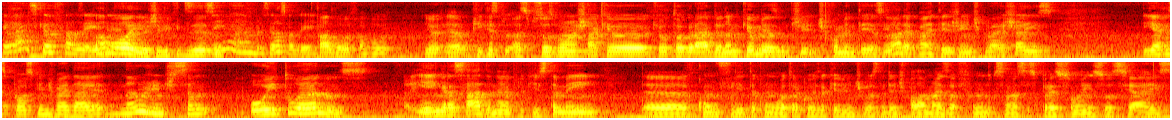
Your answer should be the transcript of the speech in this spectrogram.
Eu acho que eu falei, Falou, né? eu tive que dizer assim. Nem lembro se eu falei. Falou, falou. E eu- é, o que, que as, as pessoas vão achar que eu, que eu tô grávida? Eu lembro que eu mesmo te, te comentei assim, olha, vai ter gente que vai achar isso. E a resposta que a gente vai dar é, não, gente, são oito anos. E é engraçado, né? Porque isso também é, conflita com outra coisa que a gente gostaria de falar mais a fundo, que são essas pressões sociais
